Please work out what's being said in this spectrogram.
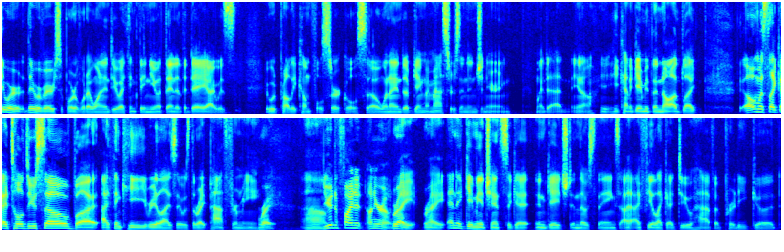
they were they were very supportive of what I wanted to do. I think they knew at the end of the day I was it would probably come full circle. So when I ended up getting my master's in engineering, my dad, you know, he, he kind of gave me the nod, like almost like I told you so. But I think he realized it was the right path for me. Right. Um, you had to find it on your own. Right, right. And it gave me a chance to get engaged in those things. I, I feel like I do have a pretty good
